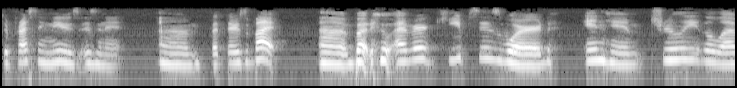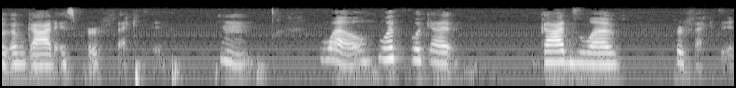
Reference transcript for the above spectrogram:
depressing news, isn't it? Um, but there's a but. Uh, but whoever keeps his word in him, truly the love of God is perfected. Hmm. Well, let's look at God's love perfected.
